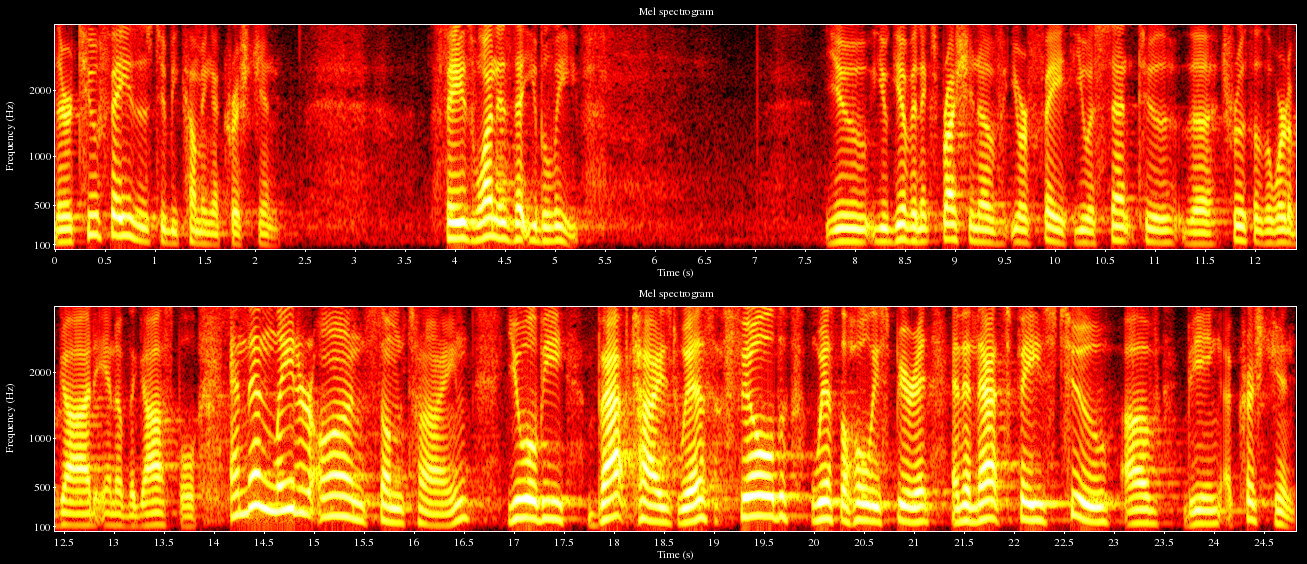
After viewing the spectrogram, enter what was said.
There are two phases to becoming a Christian. Phase one is that you believe. You, you give an expression of your faith. You assent to the truth of the Word of God and of the gospel. And then later on, sometime, you will be baptized with, filled with the Holy Spirit. And then that's phase two of being a Christian.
